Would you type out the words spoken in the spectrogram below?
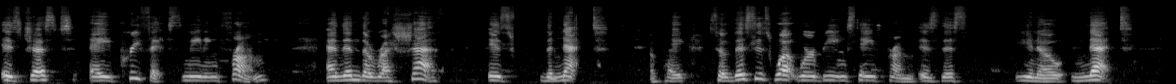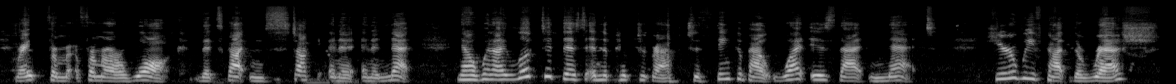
is just a prefix meaning from, and then the resheth is the mm-hmm. net. Okay, so this is what we're being saved from is this, you know, net, right? From from our walk that's gotten stuck in a in a net. Now, when I looked at this in the pictograph to think about what is that net, here we've got the resh,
